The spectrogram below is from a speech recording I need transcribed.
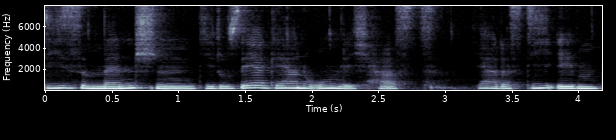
diese Menschen, die du sehr gerne um dich hast, ja, dass die eben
